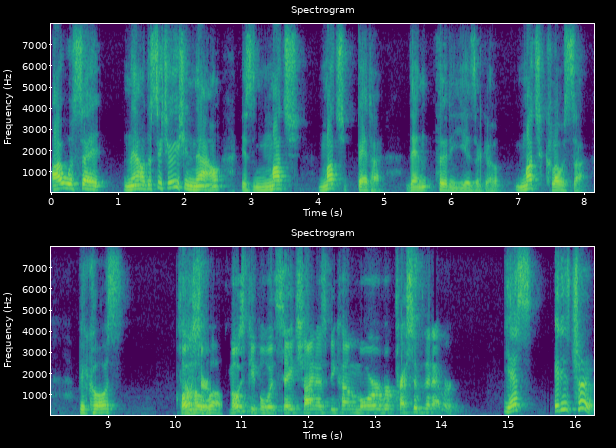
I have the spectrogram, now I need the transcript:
I would say now the situation now is much much better than 30 years ago, much closer, because closer. Most people would say China has become more repressive than ever. Yes, it is true,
